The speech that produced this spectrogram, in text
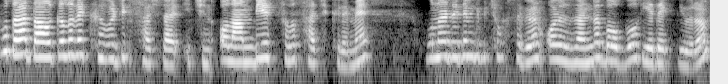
Bu da dalgalı ve kıvırcık saçlar için olan bir sıvı saç kremi. Bunları dediğim gibi çok seviyorum. O yüzden de bol bol yedekliyorum.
